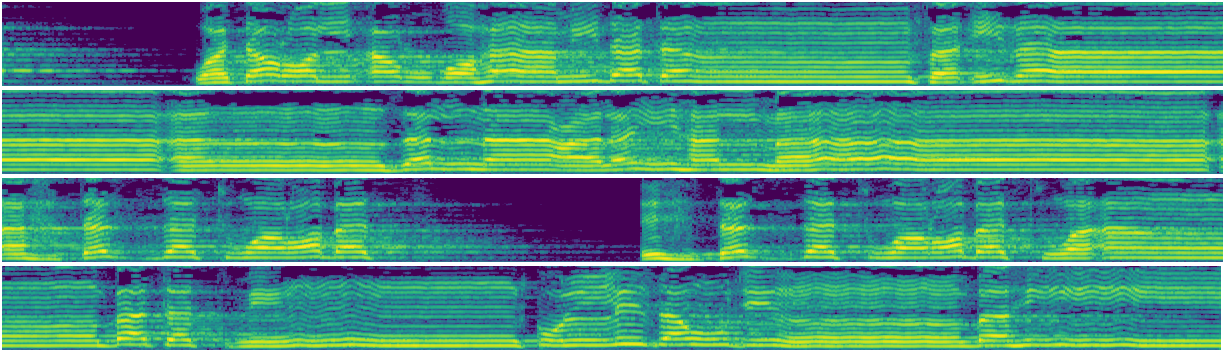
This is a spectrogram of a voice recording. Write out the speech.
وَتَرَى الْأَرْضَ هَامِدَةً فَإِذَا أَنزَلْنَا عَلَيْهَا الْمَاءَ اهْتَزَّتْ وَرَبَتْ وَأَنبَتَتْ مِن كُلِّ زَوْجٍ بَهِيجٍ.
